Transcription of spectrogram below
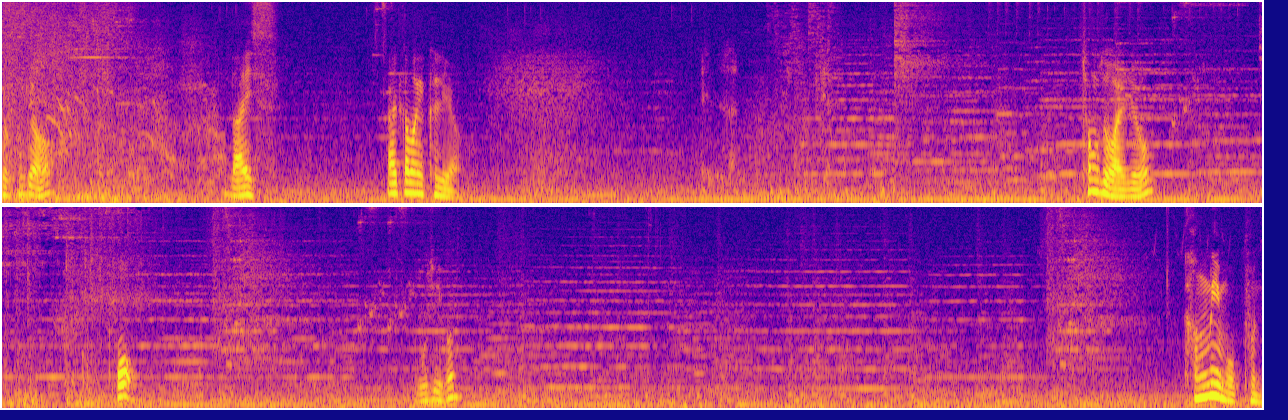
공격, 공격. 나이스. 깔끔하게 클리어. 청소 완료. 어? 뭐지 이건? 강림 오픈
